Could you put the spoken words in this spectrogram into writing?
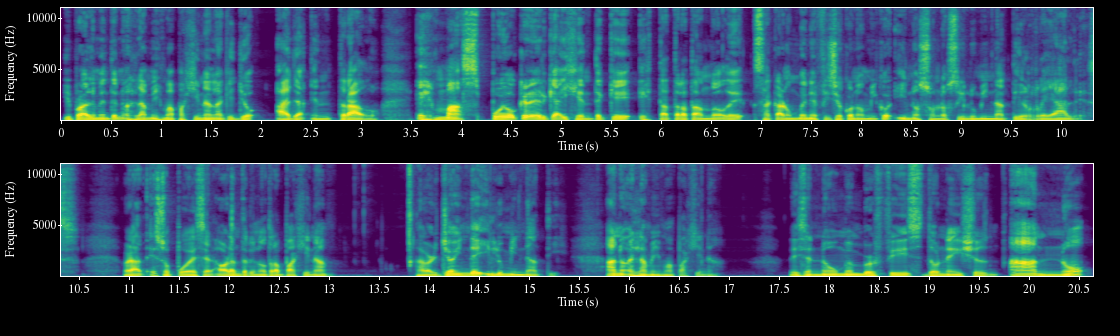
y probablemente no es la misma página en la que yo haya entrado. Es más, puedo creer que hay gente que está tratando de sacar un beneficio económico y no son los Illuminati reales. ¿Verdad? Eso puede ser. Ahora entré en otra página. A ver, Join the Illuminati. Ah, no, es la misma página. Dice no member fees, donation. Ah, no,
